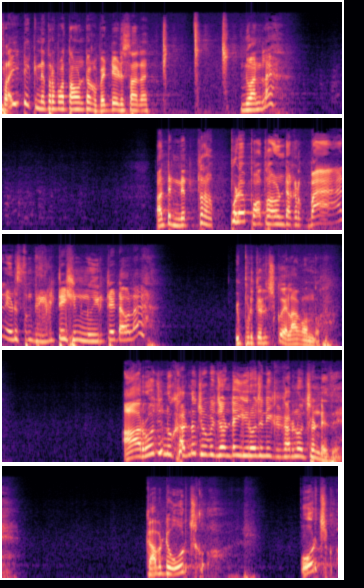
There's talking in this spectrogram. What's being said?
ఫ్లైట్ ఎక్కి నిద్రపోతూ ఉంటే ఒక బెడ్ ఏడుస్తారా? నువ్వు అనలే? అంటే నిద్ర అప్పుడే పోతా ఉంటే అక్కడ బాగా ఏడుస్తుంది. ఇరిటేషన్ నువ్వు ఇరిటేట్ అవ్వలే? ఇప్పుడు తెలుసుకో ఎలాగ ఉందో. ఆ రోజు నువ్వు కన్ను చూపించుంటే ఈరోజు నీకు కన్ను వచ్చి ఉండేది కాబట్టి ఓర్చుకో. ఓర్చుకో.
